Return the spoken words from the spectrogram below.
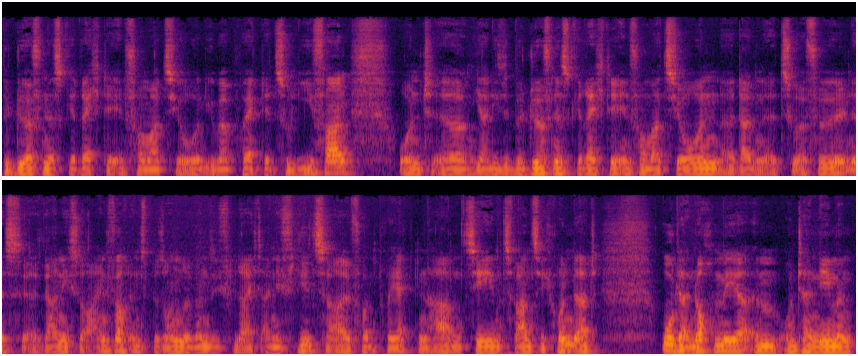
bedürfnisgerechte Informationen über Projekte zu liefern und äh, ja diese bedürfnisgerechte Information äh, dann äh, zu erfüllen ist äh, gar nicht so einfach, insbesondere wenn Sie vielleicht eine Vielzahl von Projekten haben, 10, 20, 100 oder noch mehr im Unternehmen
